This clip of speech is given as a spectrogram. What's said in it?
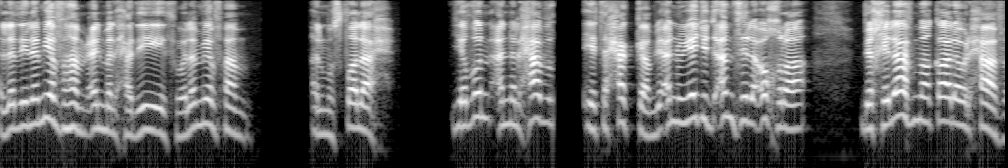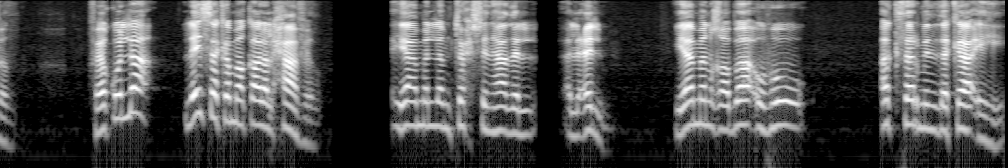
الذي لم يفهم علم الحديث ولم يفهم المصطلح يظن أن الحافظ يتحكم لأنه يجد أمثلة أخرى بخلاف ما قاله الحافظ. فيقول لا ليس كما قال الحافظ يا من لم تحسن هذا العلم يا من غباؤه أكثر من ذكائه.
